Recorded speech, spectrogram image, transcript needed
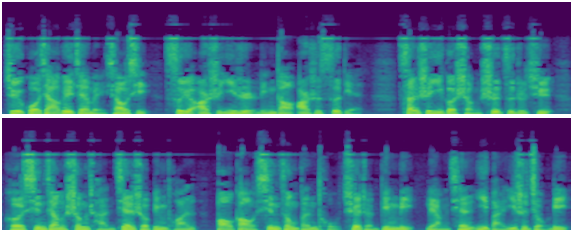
据国家卫健委消息，四月二十一日零到二十四点，三十一个省市自治区和新疆生产建设兵团报告新增本土确诊病例两千一百一十九例。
